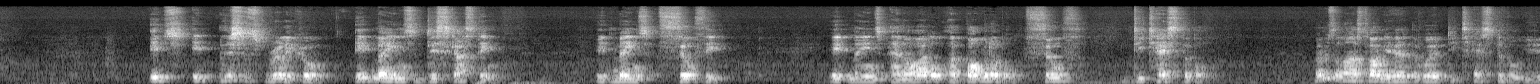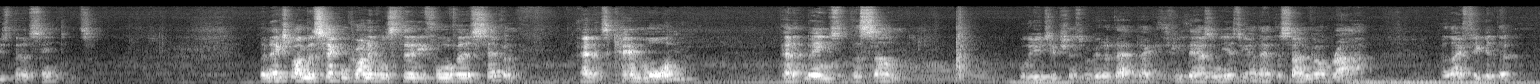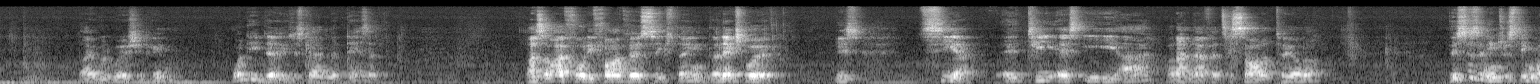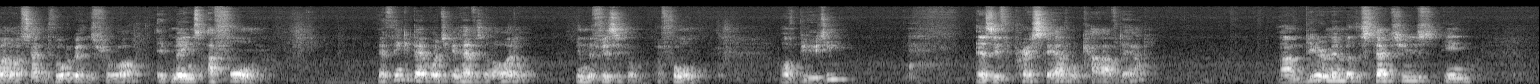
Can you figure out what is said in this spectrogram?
It's, it, this is really cool. It means disgusting. It means filthy. It means an idol, abominable, filth, detestable. When was the last time you heard the word detestable used in a sentence? The next one was 2 Chronicles 34, verse 7. And it's Cammorn, and it means the sun. Well, the Egyptians were good at that back a few thousand years ago. They had the sun god, Ra, and they figured that they would worship him. What did he do? He just gave them a desert. Isaiah 45, verse 16. The next word is seer. T S E E R. I don't know if it's a silent T or not. This is an interesting one. I sat and thought about this for a while. It means a form. Now think about what you can have as an idol in the physical, a form of beauty, as if pressed out or carved out. Um, do you remember the statues in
